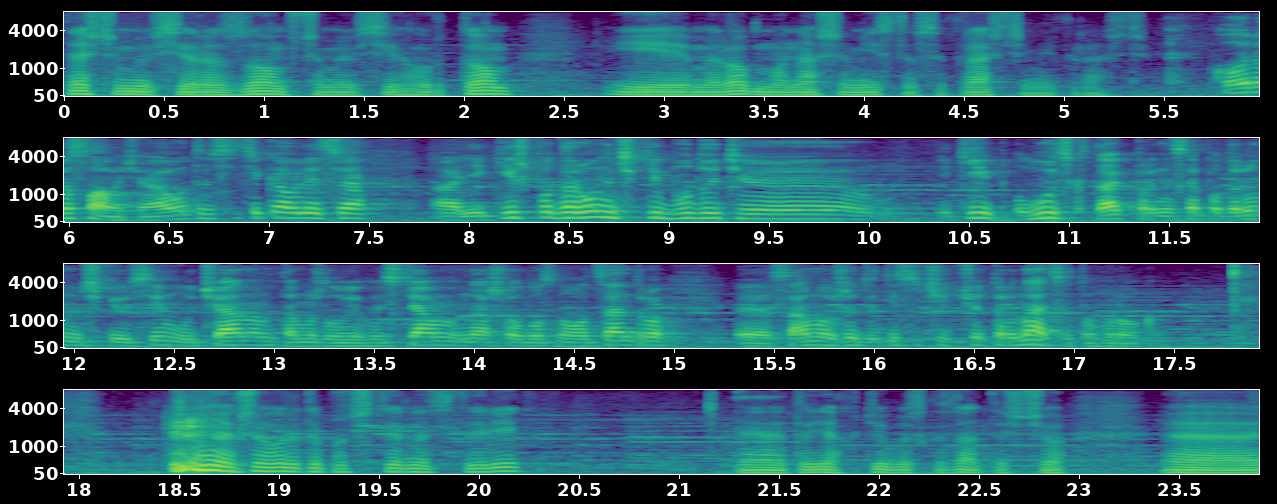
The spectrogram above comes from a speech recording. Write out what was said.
те, що ми всі разом, що ми всі гуртом, і ми робимо наше місто все кращим і кращим. Микола Ярославович, а от всі цікавляться, які ж подаруночки будуть, е, які Луцьк так принесе подаруночки усім лучанам та можливо гостям нашого обласного центру е, саме вже 2014 року. Якщо говорити про 2014 рік, е, то я хотів би сказати, що е,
